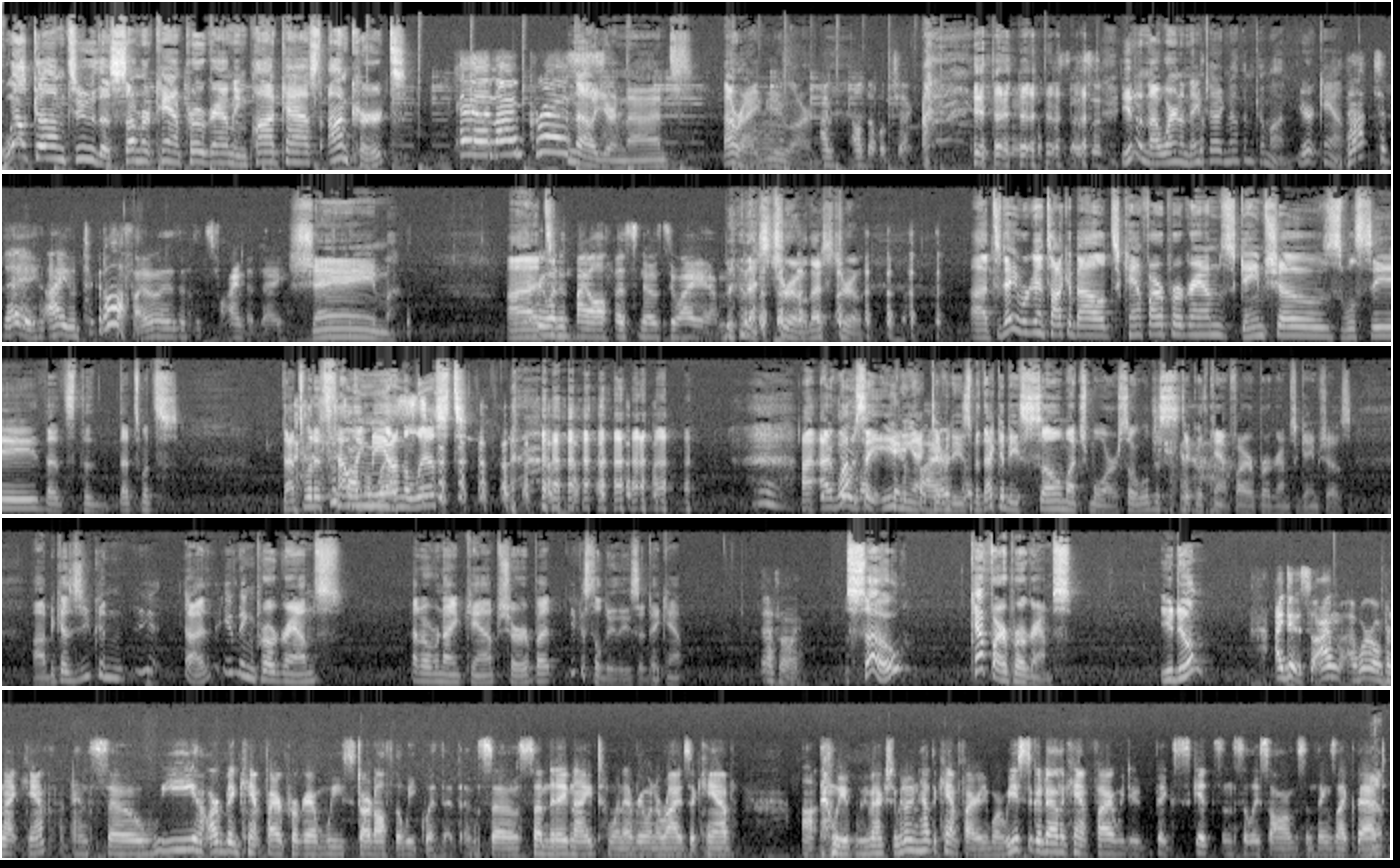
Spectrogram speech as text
Welcome to the Summer Camp Programming Podcast. I'm Kurt. And I'm Chris. No, you're not. All right, you are. i will double check. You're not wearing a name tag, nothing? Come on, you're at camp. Not today. I took it off. I It's fine today. Shame. Uh, Everyone in my office knows who I am. that's true. That's true. Uh, today we're going to talk about campfire programs, game shows. We'll see. That's the that's what's that's what it's telling on me list. on the list. I, I want to say evening campfire. activities, but that could be so much more. So we'll just stick with campfire programs and game shows, uh, because you can uh, evening programs at overnight camp, sure, but you can still do these at day camp. Definitely. So, campfire programs. You do them? I do. So I'm we're overnight camp, and so we our big campfire program. We start off the week with it, and so Sunday night when everyone arrives at camp, uh, we, we've actually we don't even have the campfire anymore. We used to go down the campfire. We do big skits and silly songs and things like that. Yep.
